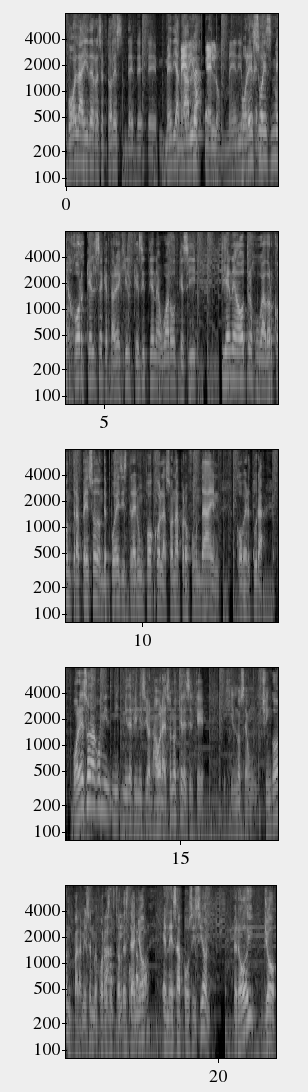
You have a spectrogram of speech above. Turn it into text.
bola ahí de receptores de, de- de media Medio tabla, pelo, medio por eso pelo es mejor que el secretario Hill, que sí tiene a Waddle, que sí tiene a otro jugador contrapeso donde puedes distraer un poco la zona profunda en cobertura. Por eso hago mi, mi- mi definición. Ahora, eso no quiere decir que, que Hill no sea un chingón. Para mí es el mejor Ah, receptor sí, de este año favor. en esa posición. Pero hoy yo,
